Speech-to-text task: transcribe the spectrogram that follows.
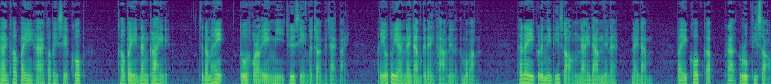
การเข้าไปหาเข้าไปเสพคบ เข้าไปนั่งใกล้เนี่ย จะทำให้ตัวของเราเองมีชื่อเสียงกระจรกระจายไปยุตัวอย่างนายดำกระแดงขาวเนี่ยแหละท่านผู้ฟัง ถ้าในกรณีที่สองนายดำเนี่ยนะนายดำไปคบกับพระรูปที่สอง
